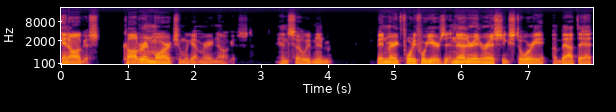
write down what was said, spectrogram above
in August. Called her in March, and we got married in August. And so we've been been married 44 years. Another interesting story about that.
